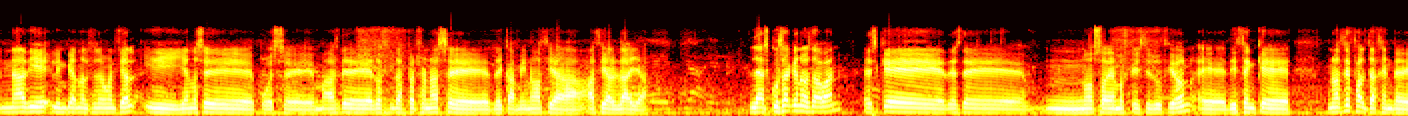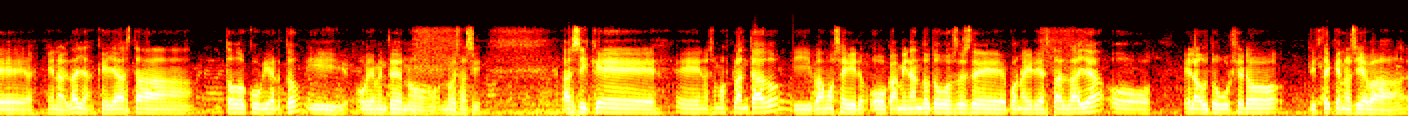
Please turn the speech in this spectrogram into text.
nadie limpiando el centro comercial y yéndose pues eh, más de 200 personas eh, de camino hacia, hacia Aldaya. La excusa que nos daban es que desde mm, no sabemos qué institución eh, dicen que no hace falta gente en Aldaya, que ya está todo cubierto y obviamente no, no es así. Así que nos hemos plantado y vamos a ir o caminando todos desde Bonaire hasta Aldaya o el autobusero dice que nos lleva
